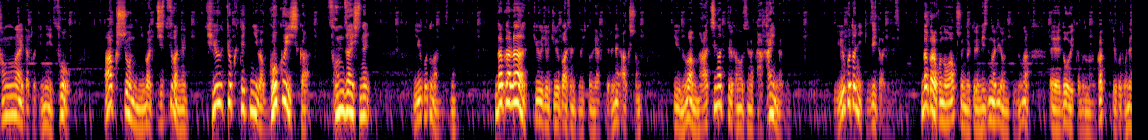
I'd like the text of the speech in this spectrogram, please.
考えた時にそうアクションには実はね究極的には極意しか存在しないということなんですね。だから99%の人のやってるねアクションっていうのは間違ってる可能性が高いんだということに気づいたわけですよ。だからこのアクションにおける水の理論っていうのが、え、どういったものなのかっていうことをね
